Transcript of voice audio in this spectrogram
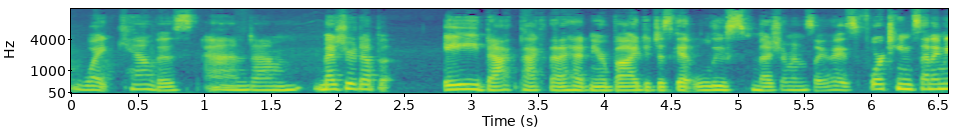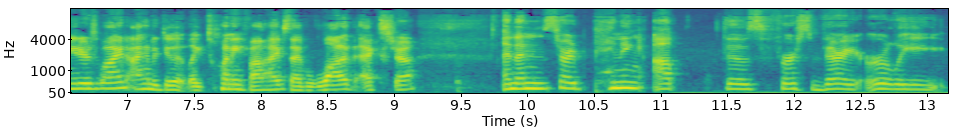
white canvas and um, measured up a backpack that I had nearby to just get loose measurements. Like, it's 14 centimeters wide. I'm going to do it like 25. So I have a lot of extra. And then started pinning up those first very early,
